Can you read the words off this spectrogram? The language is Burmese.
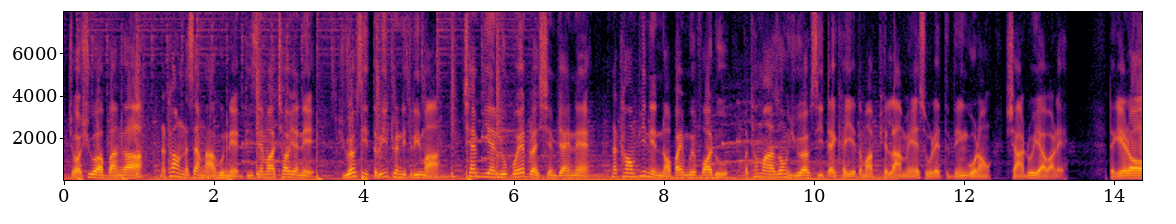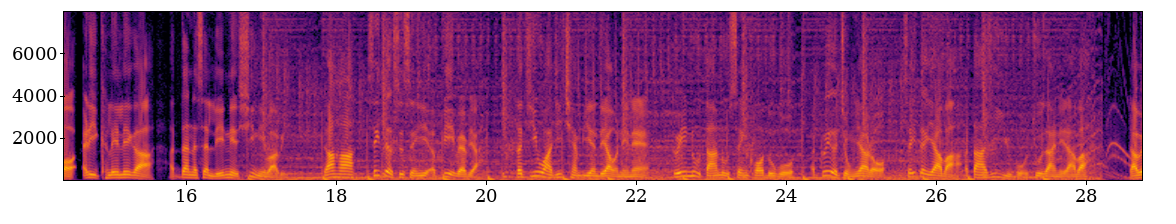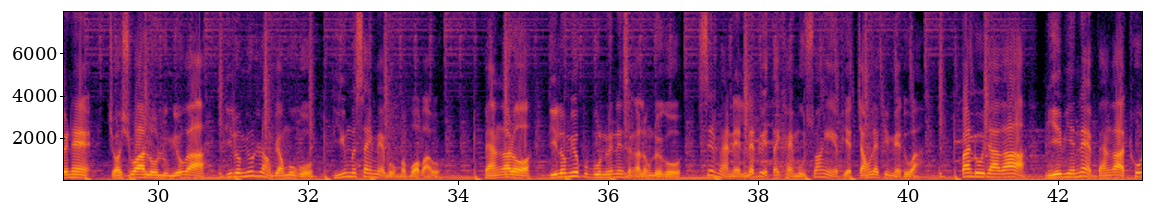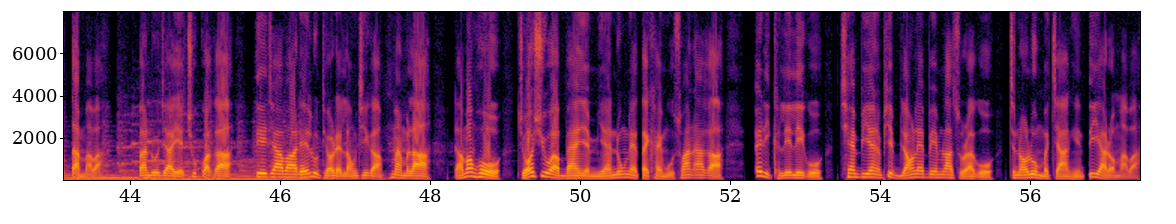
ဂျော့ရှူဝါဘန်က2025ခုနှစ်ဒီဇင်ဘာ6ရက်နေ့ UFC 323မှာချန်ပီယံလူပွဲအတွက်ရှင်ပြိုင်တဲ့2000ပြည့်နှစ်နောက်ပိုင်းမွေးဖွားသူပထမဆုံး UFC တိုက်ခိုက်ရေးသမားဖြစ်လာမယ်ဆိုတဲ့သတင်းကိုတောင်ရှာတွေ့ရပါတယ်။တကယ်တော့အဲ့ဒီကလေးလေးကအသက်24နှစ်ရှိနေပါပြီ။ဒါဟာစိတ်သက်စစ်စင်ရေးအပြည့်ပဲဗျ။တကြီးဝါကြီးချန်ပီယံတယောက်အနေနဲ့သွေးနုသားနုစိန်ခေါ်သူကိုအတွေ့အကြုံရတော့စိတ်သက်ရပါအသာစီးယူဖို့ကြိုးစားနေတာပါ။ ဒါပေမဲ့ဂျော်ရှူဝါလိုလူမျိုးကဒီလိုမျိုးလောင်ပြောင်မှုကိုဘီယူမဆိုင်မဲ့ဖို့မပေါ်ပါဘူး။ဘန်ကတော့ဒီလိုမျိုးပူပူနွေးနွေးစံကလုံးတွေကိုစစ်မှန်တဲ့လက်တွေ့တိုက်ခိုက်မှုစွမ်းရည်အဖြစ်ကြောင်းလဲဖြစ်မဲ့သူဟာပန်ဒိုဂျာကမြေပြင်နဲ့ဘန်ကထိုးတက်မှာပါပန်ဒိုဂျာရဲ့ချုပ်ကွက်ကတေချာပါတယ်လို့ပြောတဲ့လောင်းကြီးကမှန်မလားဒါမှမဟုတ်ဂျော့ရှူဝါဘန်ရဲ့မြန်နှုံးနဲ့တိုက်ခိုက်မှုစွမ်းအားကအဲ့ဒီကလေးလေးကိုချန်ပီယံအဖြစ်ပြောင်းလဲပေးမလားဆိုတာကိုကျွန်တော်တို့မကြာခင်သိရတော့မှာပါ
